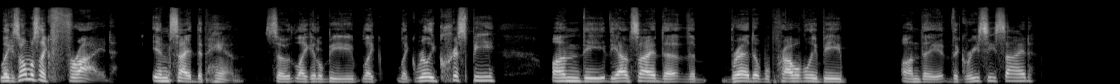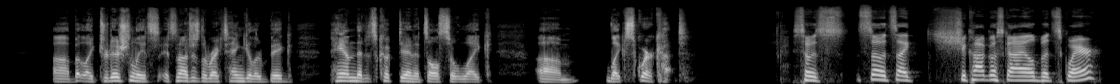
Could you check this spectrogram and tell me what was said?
like it's almost like fried inside the pan. So, like it'll be like like really crispy on the the outside. The the bread will probably be on the the greasy side. Uh, but like traditionally, it's it's not just the rectangular big pan that it's cooked in. It's also like um, like square cut. So it's so it's like Chicago style but square.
